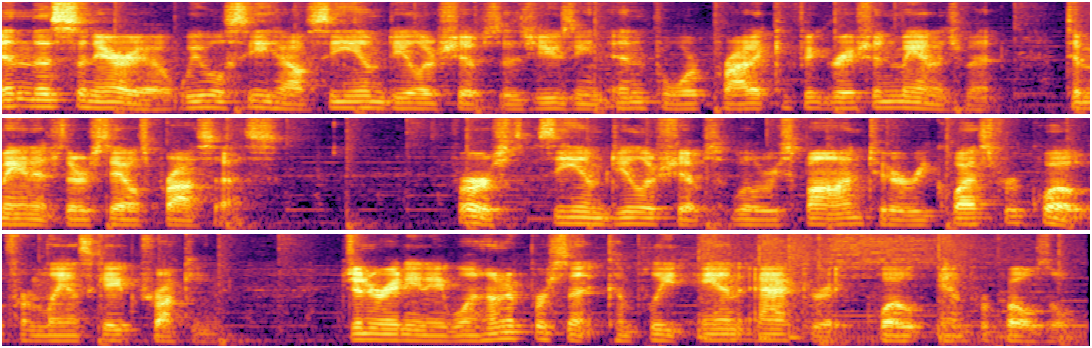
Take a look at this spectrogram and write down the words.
In this scenario, we will see how CM Dealerships is using Infor Product Configuration Management to manage their sales process. First, CM Dealerships will respond to a request for quote from Landscape Trucking, generating a 100% complete and accurate quote and proposal.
